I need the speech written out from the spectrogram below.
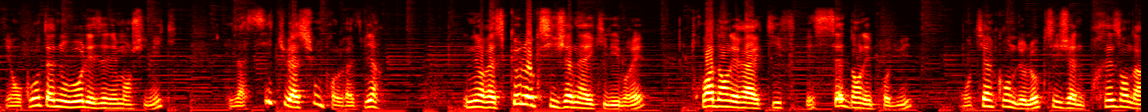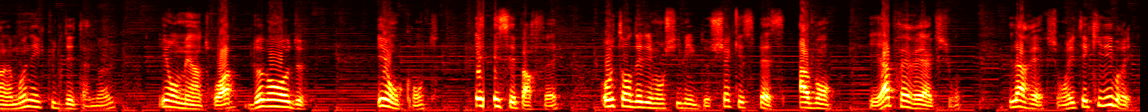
Et on compte à nouveau les éléments chimiques, et la situation progresse bien. Il ne reste que l'oxygène à équilibrer, 3 dans les réactifs et 7 dans les produits, on tient compte de l'oxygène présent dans la molécule d'éthanol et on met un 3 devant O2. Et on compte, et c'est parfait, autant d'éléments chimiques de chaque espèce avant et après réaction, la réaction est équilibrée.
